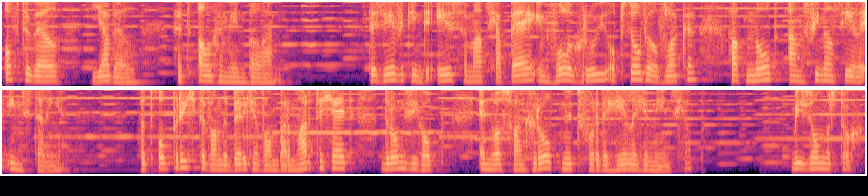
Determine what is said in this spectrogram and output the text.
oftewel, jawel, het algemeen belang. De 17e-eeuwse maatschappij in volle groei op zoveel vlakken had nood aan financiële instellingen. Het oprichten van de bergen van barmhartigheid drong zich op en was van groot nut voor de hele gemeenschap. Bijzonder toch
